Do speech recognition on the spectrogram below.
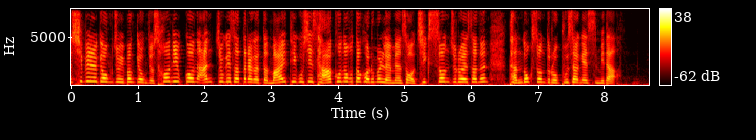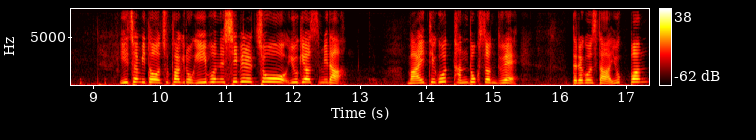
11경주 이번 경주 선입권 안쪽에서 따라갔던 마이티 굿이 4코너부터 걸음을 내면서 직선주로 해서는 단독 선두로 부상했습니다. 2000m 주파 기록 2분 11초 6이었습니다. 마이티 굿 단독 선두에 드래곤스타 6번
